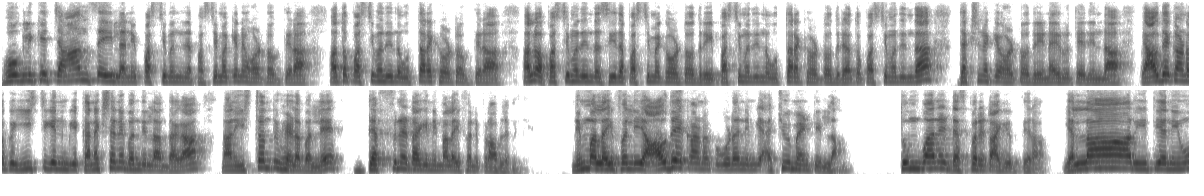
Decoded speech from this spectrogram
ಹೋಗ್ಲಿಕ್ಕೆ ಚಾನ್ಸೇ ಇಲ್ಲ. ನೀವು ಪಶ್ಚಿಮದಿಂದ ಪಶ್ಚಿಮಕ್ಕೆ ಹೊರಟೋಗ್ತೀರಾ? ಅಥವಾ ಪಶ್ಚಿಮದಿಂದ ಉತ್ತರಕ್ಕೆ ಹೊರಟೋಗ್ತೀರಾ? ಅಲ್ವಾ? ಪಶ್ಚಿಮದಿಂದ ಸೀದಾ ಪಶ್ಚಿಮಕ್ಕೆ ಹೊರಟೋದ್ರಿ, ಪಶ್ಚಿಮದಿಂದ ಉತ್ತರಕ್ಕೆ ಹೊರಟೋದ್ರಿ, ಅಥವಾ ಪಶ್ಚಿಮದಿಂದ ದಕ್ಷಿಣಕ್ಕೆ ಹೊರಟೋದ್ರಿ ನೈಋತ್ಯದಿಂದ. ಯಾವುದೇ ಕಾರಣಕ್ಕೂ ಈಸ್ಟ್ಗೆ ನಿಮಗೆ ಕನೆಕ್ಷನೇ ಬಂದಿಲ್ಲ ಅಂದಾಗ ನಾನು ಇಷ್ಟಂತೂ ಹೇಳಬಲ್ಲೆ ಡೆಫಿನೆಟ್ ಆಗಿ ನಿಮ್ಮ ಲೈಫಲ್ಲಿ ಪ್ರಾಬ್ಲಮ್ ಇದೆ. ನಿಮ್ಮ ಲೈಫಲ್ಲಿ ಯಾವುದೇ ಕಾರಣಕ್ಕೂ ಕೂಡ ನಿಮಗೆ ಅಚೀವ್ಮೆಂಟ್ ಇಲ್ಲ. ತುಂಬಾನೇ ಡೆಸ್ಪರೇಟ್ ಆಗಿರ್ತೀರಾ? ಎಲ್ಲಾ ರೀತಿಯ ನೀವು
